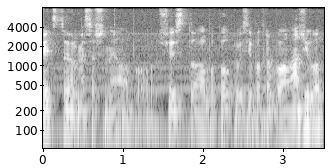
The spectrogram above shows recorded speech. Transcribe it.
500 eur mesačne, alebo 600, alebo koľko by si potreboval na život.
